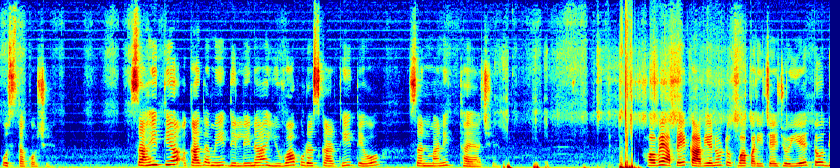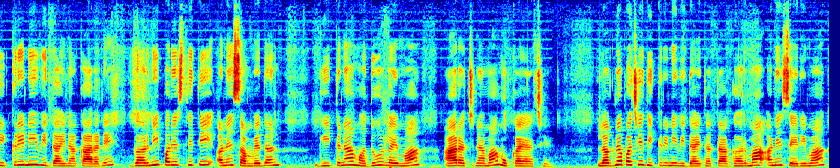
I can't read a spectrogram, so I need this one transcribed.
પુસ્તકો છે. સાહિત્ય અકાદમી દિલ્હીના યુવા પુરસ્કારથી તેઓ સન્માનિત થયા છે. હવે આપણે કાવ્યનો ટૂંકમાં પરિચય જોઈએ તો દીકરીની વિદાયના કારણે ઘરની પરિસ્થિતિ અને સંવેદન ગીતના મધુર લયમાં આ રચનામાં મુકાયા છે. લગ્ન પછી દીકરીની વિદાય થતાં ઘરમાં અને શેરીમાં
